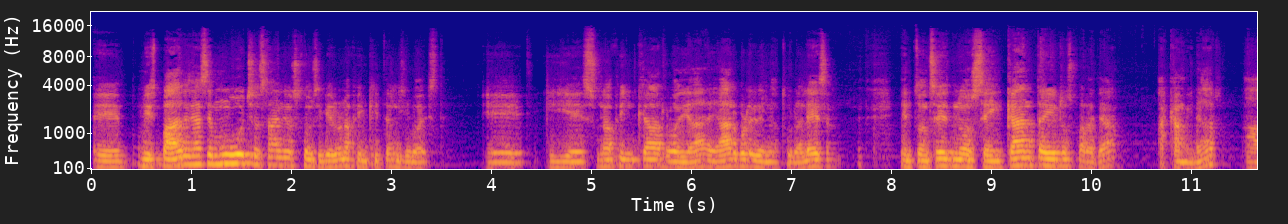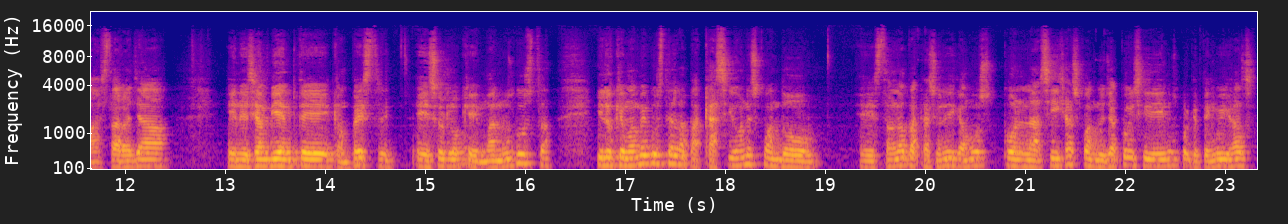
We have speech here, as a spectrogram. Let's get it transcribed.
eh, mis padres hace muchos años consiguieron una finquita en el suroeste. Eh, y es una finca rodeada de árboles, de naturaleza. Entonces nos encanta irnos para allá, a caminar, a estar allá en ese ambiente campestre. Eso es lo que más nos gusta. Y lo que más me gusta es las vacaciones, cuando están las vacaciones, digamos, con las hijas, cuando ya coincidimos, porque tengo hijas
